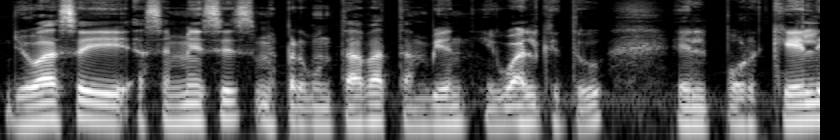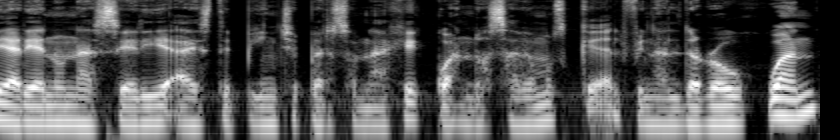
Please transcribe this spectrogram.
Yo hace, hace meses me preguntaba también, igual que tú, el por qué le harían una serie a este pinche personaje cuando sabemos que al final de Rogue One,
